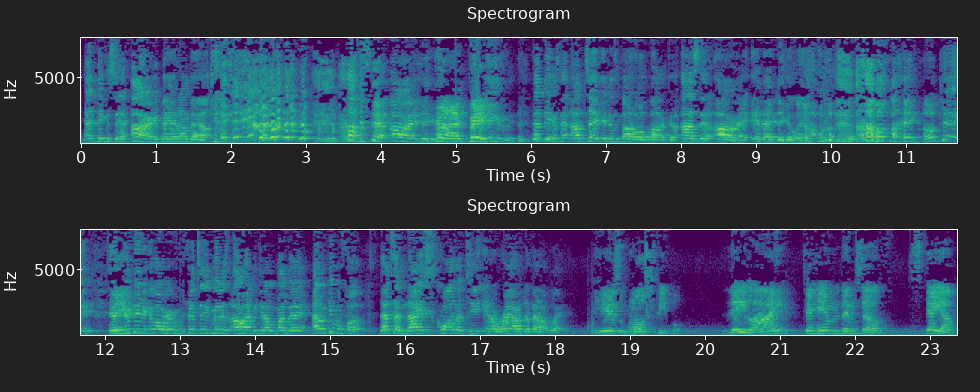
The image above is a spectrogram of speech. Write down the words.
That nigga said, "All right, man, I'm out." I said, "All right, nigga, All right, baby." easy." That nigga said, "I'm taking this bottle of vodka." I said, "All right," and that nigga left. I was like, "Okay, See? if you need to come over here for 15 minutes, I don't have to get over my bed. I don't give a fuck." That's a nice quality in a roundabout way. Here's most people. They lie to him themselves, stay up,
